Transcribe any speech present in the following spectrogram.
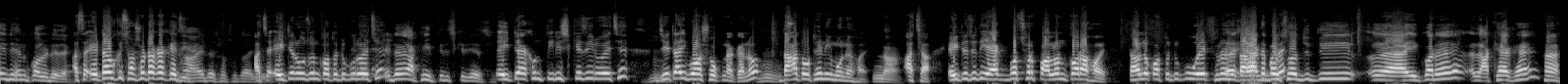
এই দেখেন কোয়ালিটি দেখেন। আচ্ছা এটাও কি ছশো টাকা কেজি? হ্যাঁ এটা ছশো টাকা আচ্ছা এইটার ওজন কতটুকু রয়েছে? এটা একই তিরিশ কেজি আছে। এইটা এখন তিরিশ কেজি রয়েছে যেটাই বয়স হোক না কেন দাঁত ওঠেনি মনে হয়। না। আচ্ছা এইটা যদি এক বছর পালন করা হয় তাহলে কতটুকু ওয়েট দাঁড়াতে পারে? বছর যদি আহ, ই করে রাখে রাখে হ্যাঁ।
